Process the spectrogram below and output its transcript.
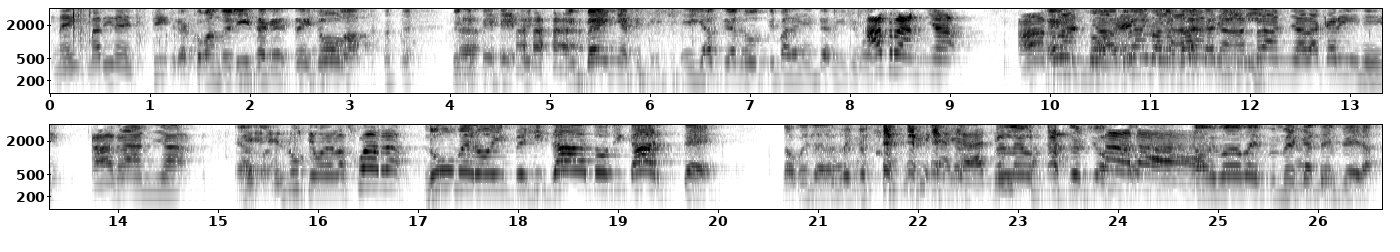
nei Mi marinetti. raccomando Elisa che sei sola. Quindi Eh. impegnati, gli altri hanno tutti parenti, amici. Adragna, Adragna, Enzo Adragna da Carini. Adragna da Carini, Adragna E è, allora? è l'ultimo della squadra. Numero imprecisato di carte. No, questo Sono le- l'altro gioco. Quello è un altro gioco. No, mi volevo poi il mercato in fiera.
